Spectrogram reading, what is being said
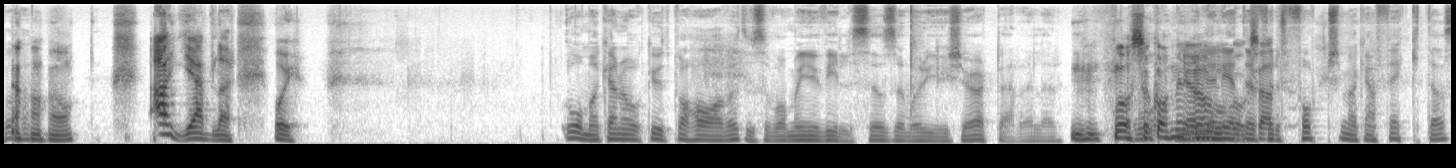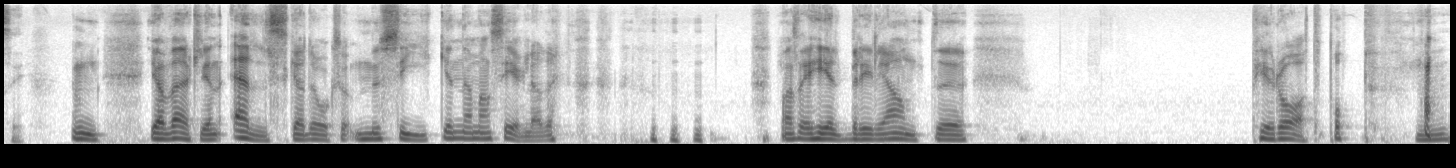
Ja. ja. Ah, jävlar. Oj. Åh, man kan åka ut på havet och så var man ju vilse och så var det ju kört där. Eller? Mm. Och så kommer jag ihåg också efter att ett fort som jag kan fäktas i. mm, jag verkligen älskade också musiken när man seglade. Man säger helt briljant eh, piratpop. Mm.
